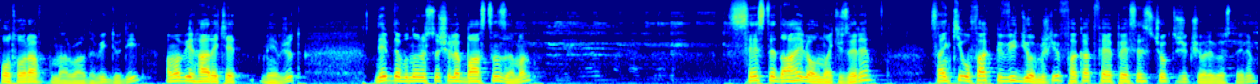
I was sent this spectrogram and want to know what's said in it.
Fotoğraf bunlar bu arada video değil ama bir hareket mevcut. Deyip de bunların üstüne şöyle bastığın zaman ses de dahil olmak üzere sanki ufak bir videomuş gibi fakat FPS'si çok düşük şöyle göstereyim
